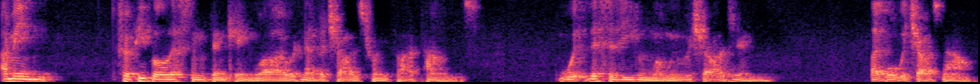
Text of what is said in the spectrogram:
I mean, for people listening thinking, well, I would never charge £25, this is even when we were charging like what we charge now.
